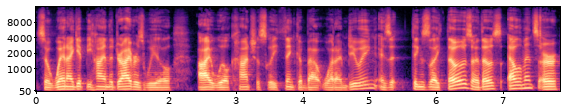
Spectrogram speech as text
so when I get behind the driver's wheel, I will consciously think about what I'm doing. Is it things like those? Are those elements, or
